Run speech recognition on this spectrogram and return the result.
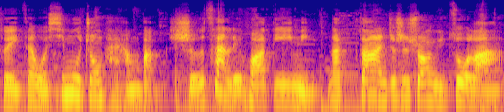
所以在我心目中排行榜舌灿莲花第一名，那当然就是双鱼座啦。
